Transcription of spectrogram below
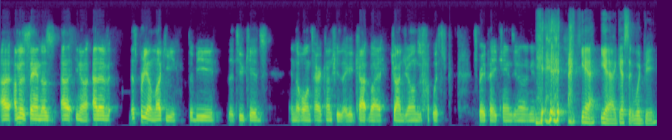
I, I'm just saying those. Uh, you know, out of that's pretty unlucky to be the two kids in the whole entire country that get caught by Jon Jones with spray paint cans. You know what I mean? yeah yeah i guess it would be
